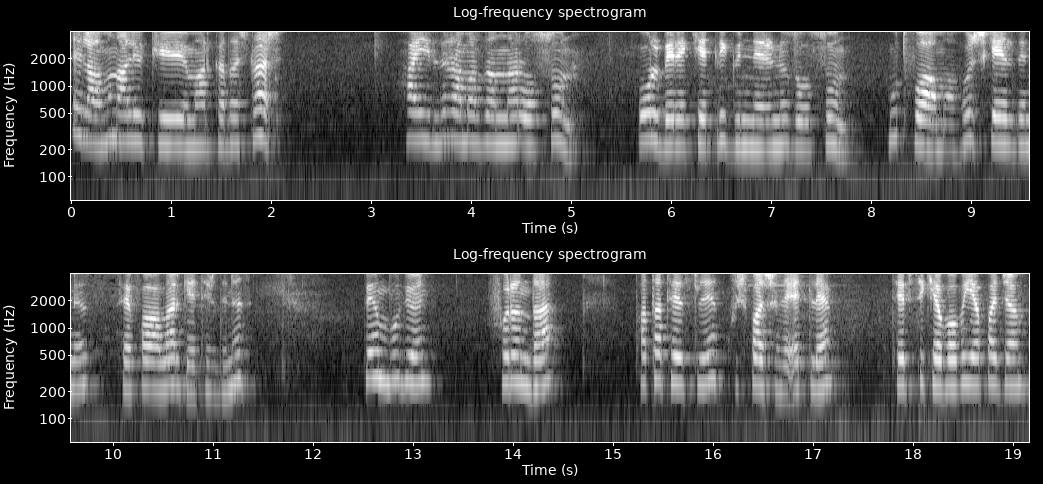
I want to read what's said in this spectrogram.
Selamun aleyküm arkadaşlar. Hayırlı Ramazanlar olsun. Bol bereketli günleriniz olsun. Mutfağıma hoş geldiniz. Sefalar getirdiniz. Ben bugün fırında patatesli kuşbaşılı etle tepsi kebabı yapacağım.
